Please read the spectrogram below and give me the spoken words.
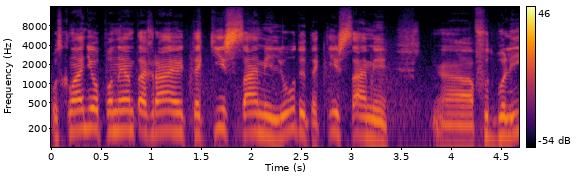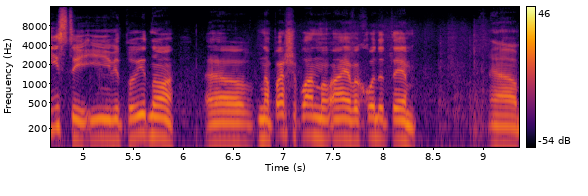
у складі опонента грають такі ж самі люди, такі ж самі е, футболісти, і відповідно е, на перший план має виходити. Е,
